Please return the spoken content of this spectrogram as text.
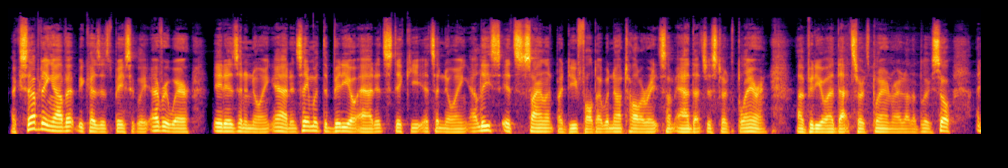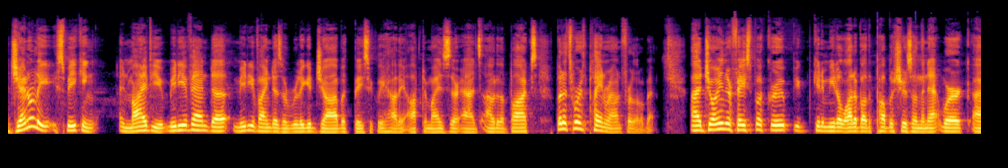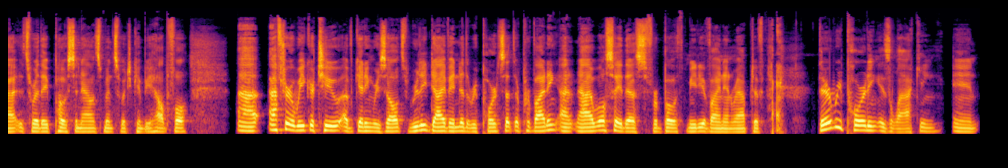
accepting of it because it's basically everywhere. It is an annoying ad. And same with the video ad. It's sticky. It's annoying. At least it's silent by default. I would not tolerate some ad that just starts blaring, a video ad that starts blaring right out of the blue. So uh, generally speaking, in my view, Mediavine, uh, Mediavine does a really good job with basically how they optimize their ads out of the box, but it's worth playing around for a little bit. Uh, join their Facebook group. You're going to meet a lot of other publishers on the network. Uh, it's where they post announcements, which can be helpful. Uh, after a week or two of getting results, really dive into the reports that they're providing. Uh, now, I will say this for both Mediavine and Raptive, their reporting is lacking and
